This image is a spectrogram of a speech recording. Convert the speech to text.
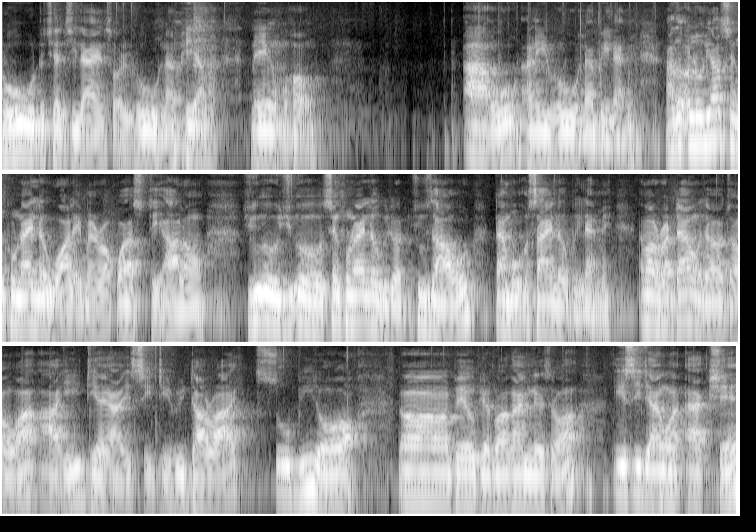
row ကိုတစ်ချက်ကြည့်လိုက်ရင် sorry row ကိုလမ်းပေးရမှာ name ကိုမဟုတ် RO any row ကိုလမ်းပေးလိုက်မယ်။ဒါဆိုအလိုလျောက် synchronize လုပ်သွားလိမ့်မယ် request ဒီအားလုံး you synchronize လုပ်ပြီးတော့ user ကိုတန်ဖိုး assign လုပ်ပေးလိုက်မယ်။အဲ့မှာ return ကိုကျွန်တော်ကျွန်တော်က REDIRECT redirect ဆိုပြီးတော့အာဘယ်ကိုပြန်သွားခိုင်းမလဲဆိုတော့ ACDI1 action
